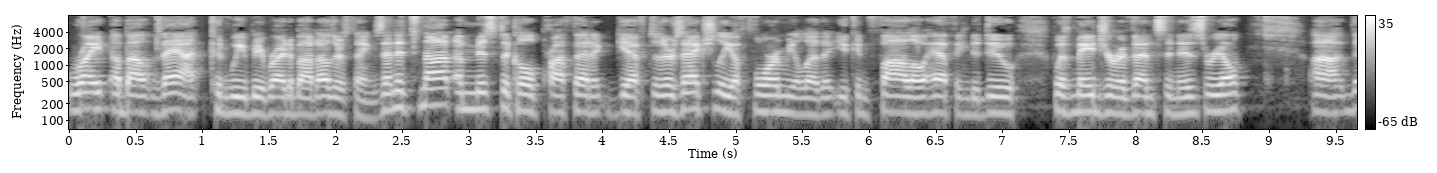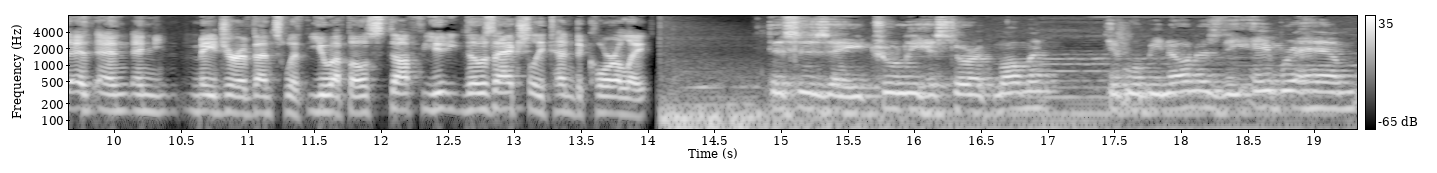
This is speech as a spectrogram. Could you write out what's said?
right about that, could we be right about other things? And it's not a mystical prophetic gift. There's actually a formula that you can follow having to do with major events in Israel uh, and, and major events with UFO stuff. You, those actually tend to correlate. This is a truly historic moment. It will be known as the Abraham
